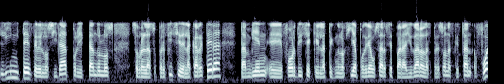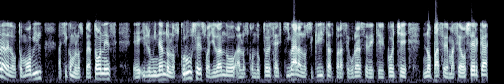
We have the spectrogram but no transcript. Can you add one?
límites de velocidad proyectándolos sobre la superficie de la carretera. También eh, Ford dice que la tecnología podría usarse para ayudar a las personas que están fuera del automóvil, así como los peatones, eh, iluminando los cruces o ayudando a los conductores a esquivar a los ciclistas para asegurarse de que el coche no pase demasiado cerca.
